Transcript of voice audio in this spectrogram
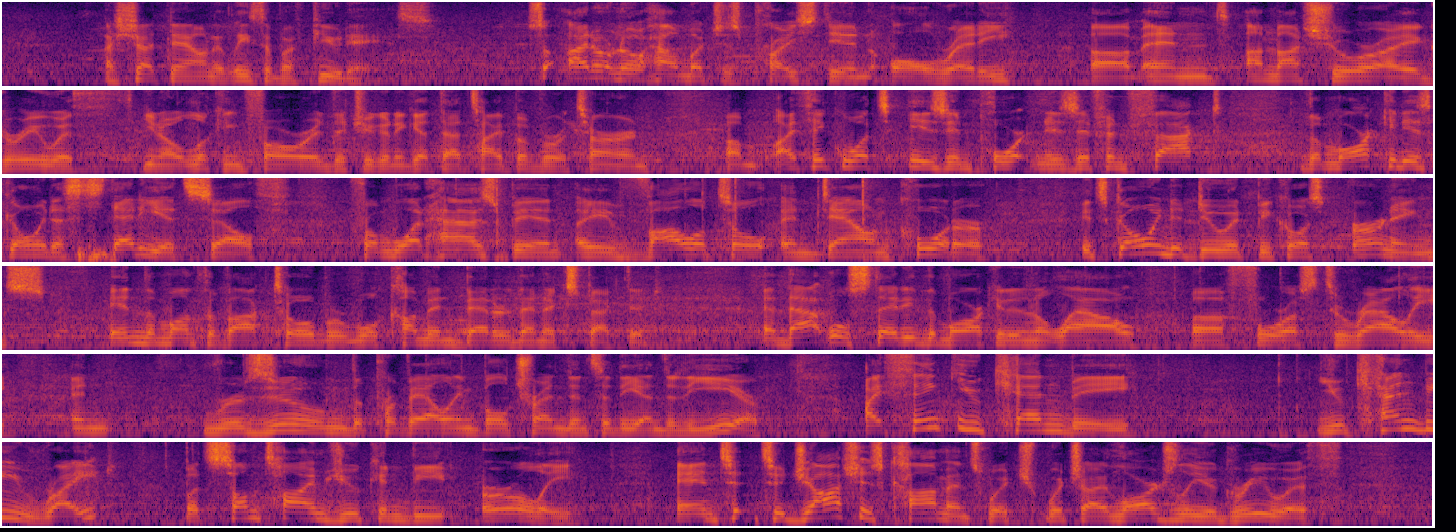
a shutdown at least of a few days. So I don't know how much is priced in already. Um, and I'm not sure I agree with, you know, looking forward that you're going to get that type of return. Um, I think what is important is if, in fact, the market is going to steady itself from what has been a volatile and down quarter, it's going to do it because earnings in the month of October will come in better than expected. And that will steady the market and allow uh, for us to rally and resume the prevailing bull trend into the end of the year. I think you can be you can be right, but sometimes you can be early. And to, to Josh's comments, which which I largely agree with,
